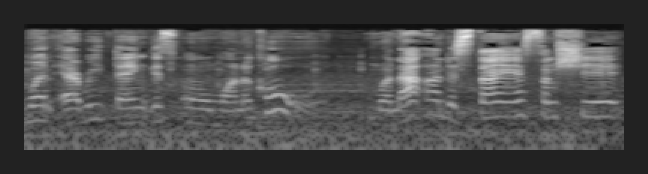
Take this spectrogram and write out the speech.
when everything is on one accord. When I understand some shit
